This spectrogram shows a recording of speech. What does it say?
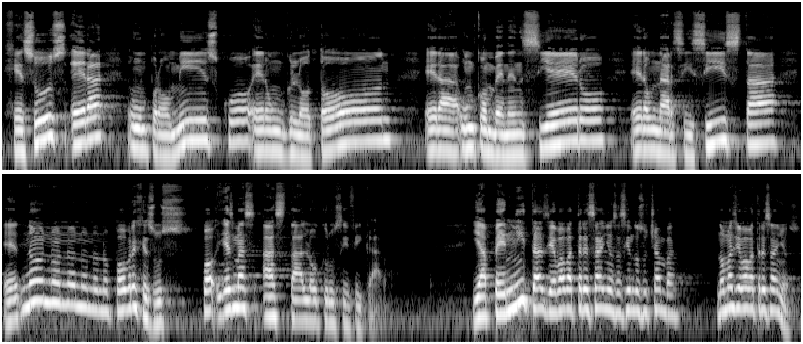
Jesús era un promiscuo, era un glotón, era un convenenciero, era un narcisista. Eh, no, no, no, no, no, no, pobre Jesús. Es más, hasta lo crucificaron. Y apenas llevaba tres años haciendo su chamba. No más llevaba tres años.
